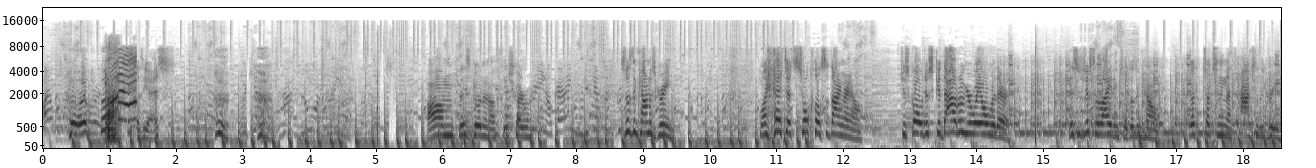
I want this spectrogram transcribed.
I almost said blue yes. We can't touch red, blue, or green. Um, this is good enough. This, Can't gotta, touch green, okay? This doesn't count as green. My headset's so close to dying right now. Just go. Just get out of your way over there. This is just the lighting, so it doesn't count. You have to touch something that's actually green.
